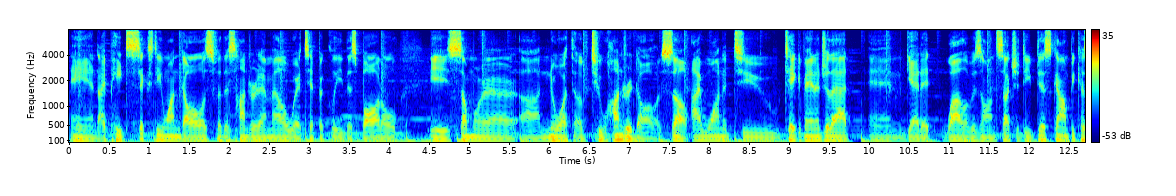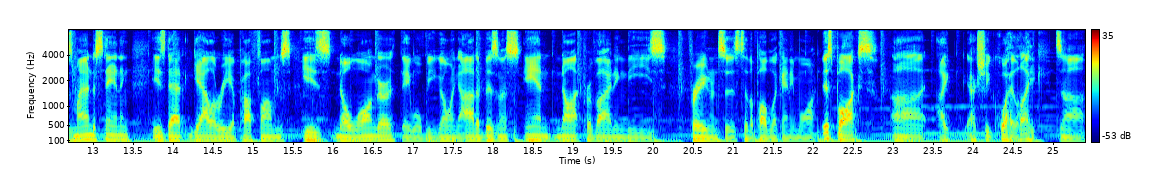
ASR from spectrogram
and I paid $61 for this 100 ml, where typically this bottle is somewhere uh, north of $200. So I wanted to take advantage of that and get it while it was on such a deep discount because my understanding is that Galleria Parfums is no longer. They will be going out of business and not providing these fragrances to the public anymore. This box, uh, I actually quite like. It's uh,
